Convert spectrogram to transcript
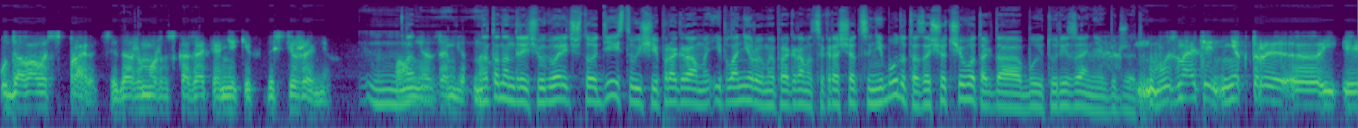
удавалось справиться. И даже можно сказать о неких достижениях вполне заметно. Натан Андреевич, вы говорите, что действующие программы и планируемые программы сокращаться не будут, а за счет чего тогда будет урезание бюджета? Ну, вы знаете, некоторые, э,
